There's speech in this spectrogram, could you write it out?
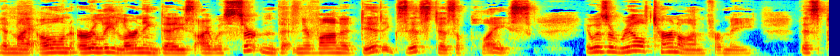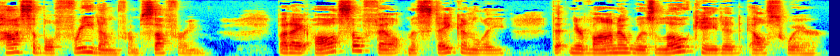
In my own early learning days, I was certain that nirvana did exist as a place. It was a real turn on for me, this possible freedom from suffering. But I also felt mistakenly that nirvana was located elsewhere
